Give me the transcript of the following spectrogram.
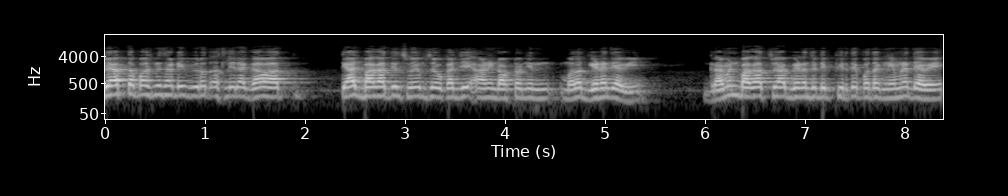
स्वॅब तपासणीसाठी विरोध असलेल्या गावात त्याच भागातील स्वयंसेवकांची आणि डॉक्टरांची मदत घेण्यात यावी ग्रामीण भागात स्वॅब घेण्यासाठी फिरते पथक नेमण्यात यावे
